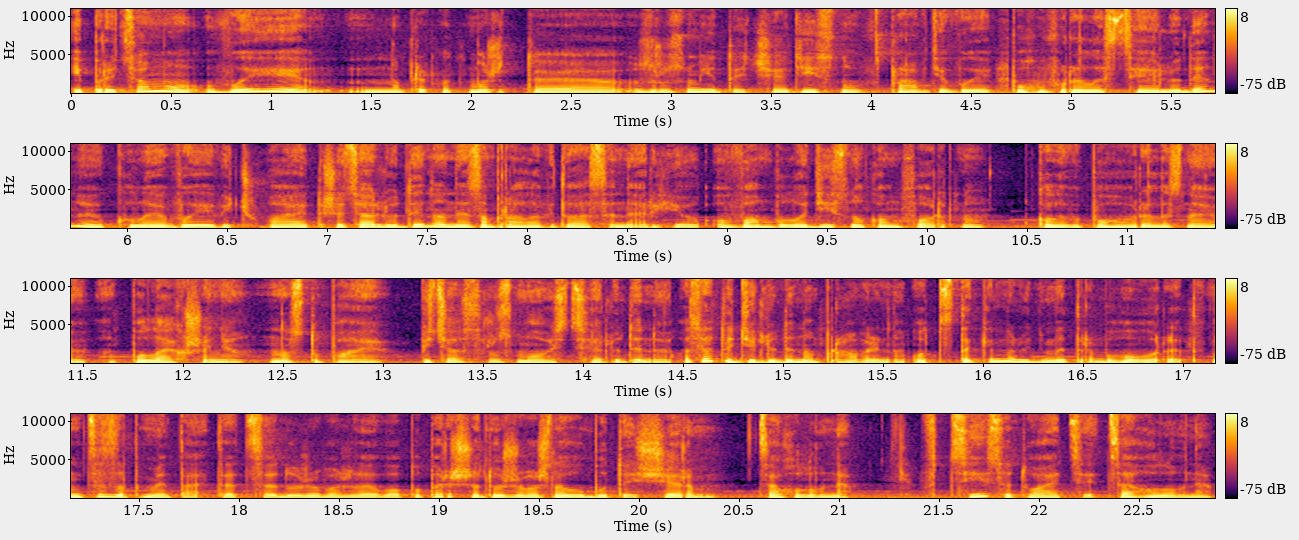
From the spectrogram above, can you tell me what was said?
І при цьому ви, наприклад, можете зрозуміти, чи дійсно справді ви поговорили з цією людиною, коли ви відчуваєте, що ця людина не забрала від вас енергію. Вам було дійсно комфортно, коли ви поговорили з нею. Полегшення наступає під час розмови з цією людиною. Оце тоді людина правильна. От з такими людьми треба говорити. Це запам'ятайте, це дуже важливо. По-перше, дуже важливо бути щирим. Це головне. В цій ситуації це головне.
